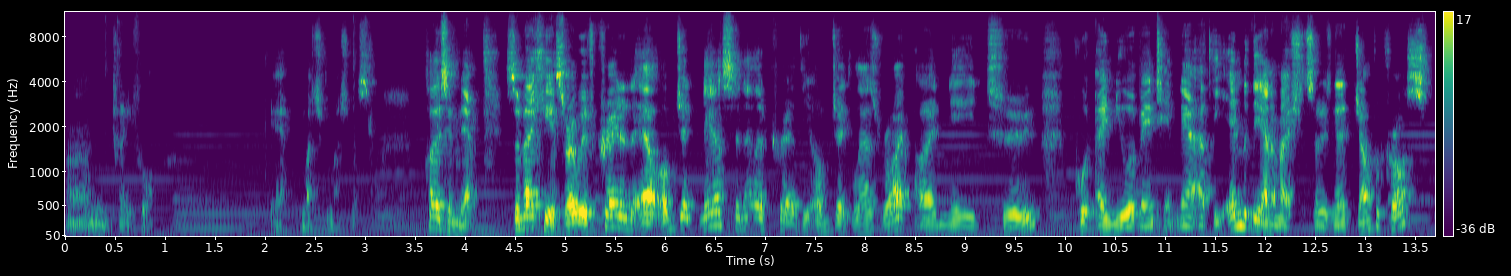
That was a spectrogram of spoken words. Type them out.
Um, 24. Yeah, much muchness. Close him down. So back here, so we've created our object now. So now that I've created the object Lazrite, I need to put a new event in. Now at the end of the animation, so he's going to jump across.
